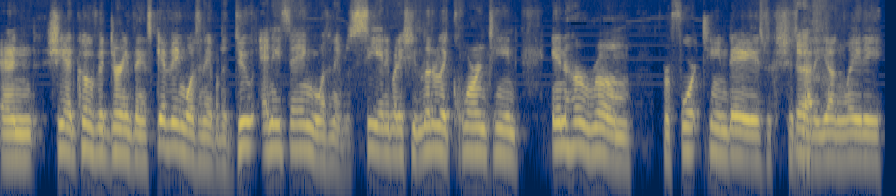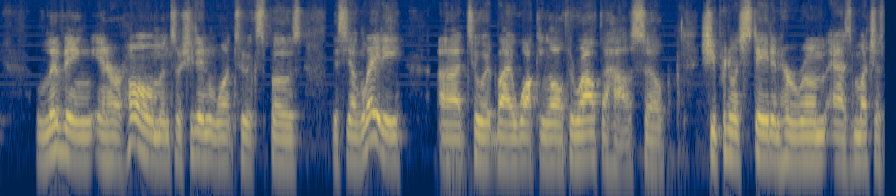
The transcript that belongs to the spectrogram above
and she had COVID during Thanksgiving. wasn't able to do anything. wasn't able to see anybody. She literally quarantined in her room for 14 days because she's got a young lady living in her home, and so she didn't want to expose this young lady uh, to it by walking all throughout the house. So she pretty much stayed in her room as much as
